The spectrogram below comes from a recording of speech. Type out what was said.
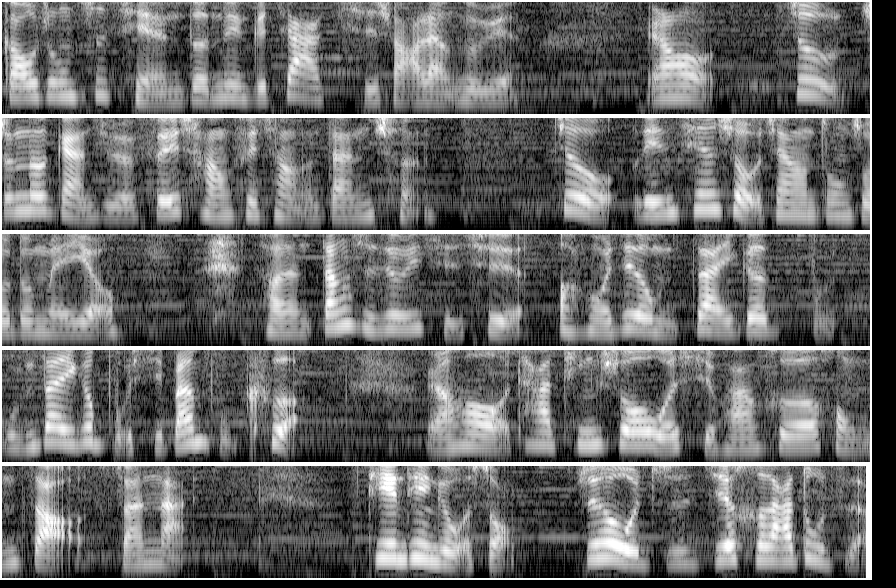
高中之前的那个假期耍两个月，然后就真的感觉非常非常的单纯。就连牵手这样的动作都没有，好像当时就一起去哦。我记得我们在一个补，我们在一个补习班补课，然后他听说我喜欢喝红枣酸奶，天天给我送。最后我直接喝拉肚子，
